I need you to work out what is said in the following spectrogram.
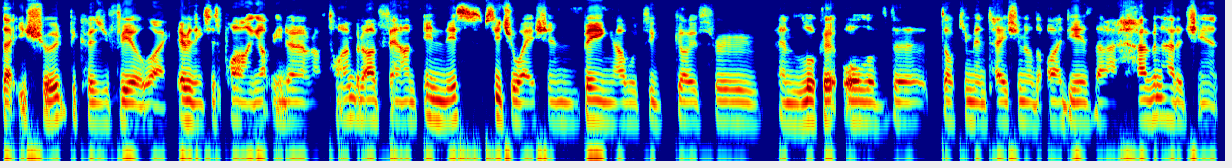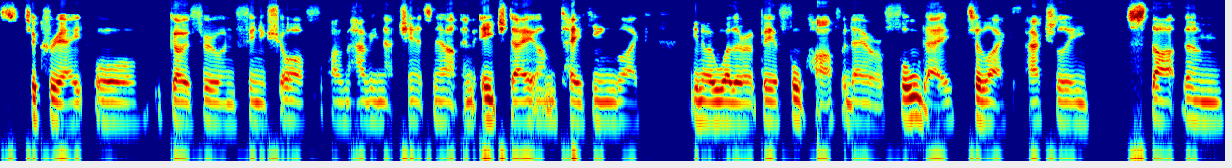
that you should because you feel like everything's just piling up and you don't have enough time. But I've found in this situation, being able to go through and look at all of the documentation or the ideas that I haven't had a chance to create or go through and finish off, I'm having that chance now. And each day I'm taking like you know, whether it be a full half a day or a full day to like actually start them,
